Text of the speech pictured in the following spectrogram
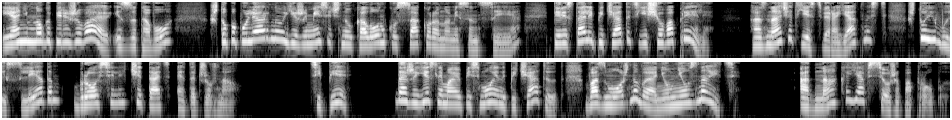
Я немного переживаю из-за того, что популярную ежемесячную колонку «Сакура Номи Сенсея» перестали печатать еще в апреле, а значит, есть вероятность, что и вы следом бросили читать этот журнал. Теперь, даже если мое письмо и напечатают, возможно, вы о нем не узнаете. Однако я все же попробую.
